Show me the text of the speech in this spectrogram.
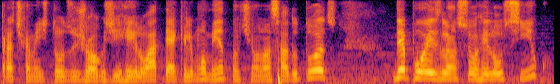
praticamente todos os jogos de Halo até aquele momento, não tinham lançado todos. Depois lançou Halo 5,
